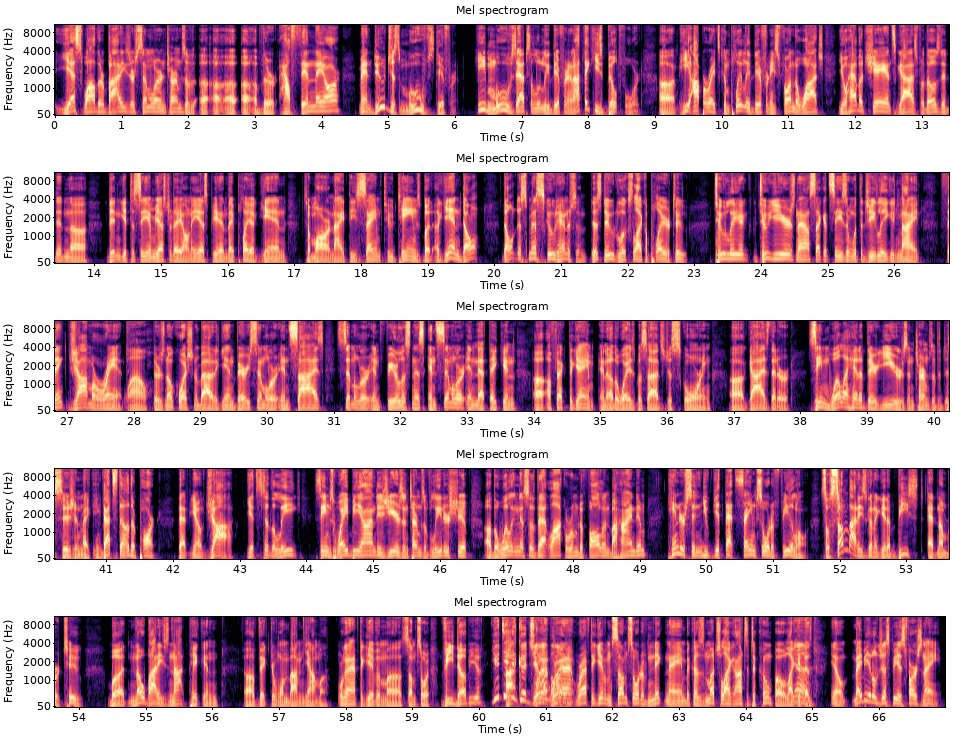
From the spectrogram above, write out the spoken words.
yes, while their bodies are similar in terms of uh, uh, uh, of their how thin they are, man, dude just moves different. He moves absolutely different, and I think he's built for it. Uh, he operates completely different. He's fun to watch. You'll have a chance, guys. For those that didn't uh, didn't get to see him yesterday on ESPN, they play again tomorrow night. These same two teams, but again, don't don't dismiss Scoot Henderson. This dude looks like a player too. Two league, two years now, second season with the G League Ignite. Think Ja Morant. Wow. There's no question about it. Again, very similar in size, similar in fearlessness, and similar in that they can uh, affect the game in other ways besides just scoring. Uh, guys that are seem well ahead of their years in terms of the decision making. That's the other part that you know. Ja gets to the league, seems way beyond his years in terms of leadership, uh, the willingness of that locker room to fall in behind him. Henderson, you get that same sort of feel on. So somebody's going to get a beast at number two, but nobody's not picking uh, Victor Wembanyama. We're going to have to give him uh, some sort of VW. You did a good we're job We're going to have to give him some sort of nickname because much like Antetokounmpo, like Yeah. it does, you know, maybe it'll just be his first name.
